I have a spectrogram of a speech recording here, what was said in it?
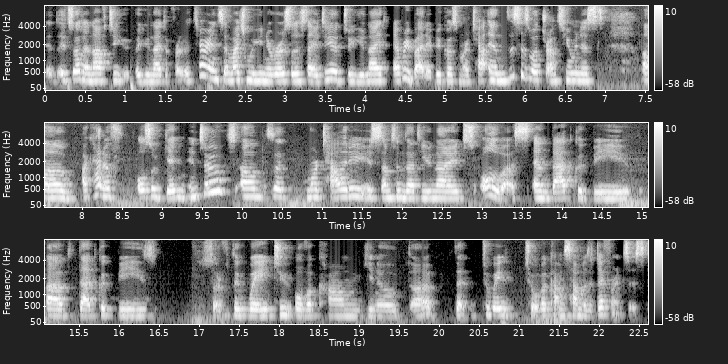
It's not enough to unite the proletarians. A much more universalist idea to unite everybody because mortality. And this is what transhumanists um, are kind of also getting into um, that mortality is something that unites all of us, and that could be uh, that could be sort of the way to overcome, you know. Uh, the, to way to overcome some of the differences.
